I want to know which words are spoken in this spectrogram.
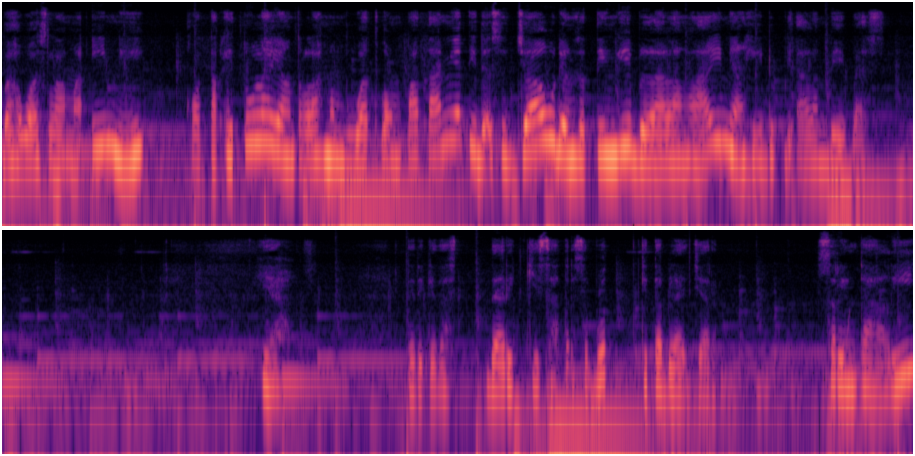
bahwa selama ini Kotak itulah yang telah membuat lompatannya tidak sejauh dan setinggi belalang lain yang hidup di alam bebas. Ya, dari kita dari kisah tersebut kita belajar. Seringkali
